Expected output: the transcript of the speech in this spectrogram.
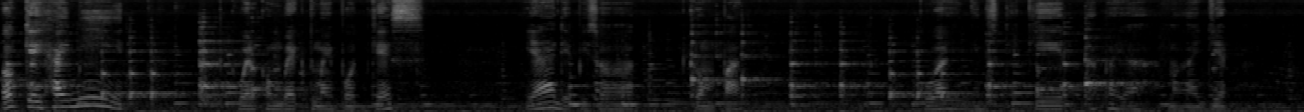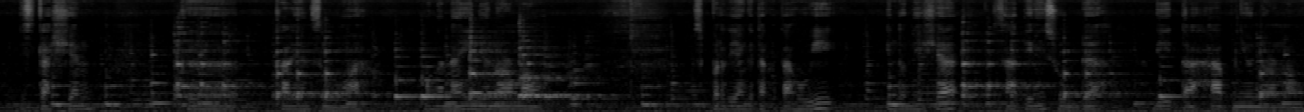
Oke, hai Meet. Welcome back to my podcast. Ya, di episode keempat, gua ingin sedikit apa ya mengajak discussion ke kalian semua mengenai new normal. Seperti yang kita ketahui, Indonesia saat ini sudah di tahap new normal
